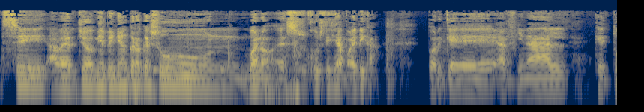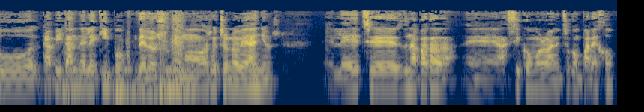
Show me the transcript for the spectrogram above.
Sí, a ver, yo en mi opinión creo que es un, bueno, es justicia poética, porque al final que tu capitán del equipo de los últimos 8 o 9 años le eches de una patada, eh, así como lo han hecho con Parejo,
